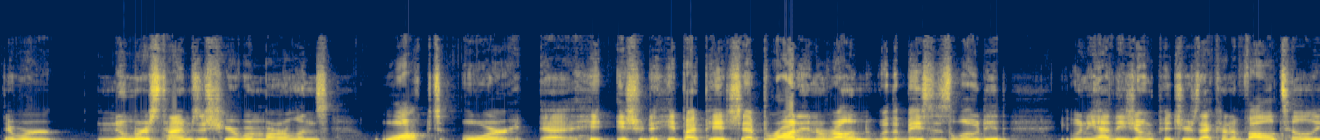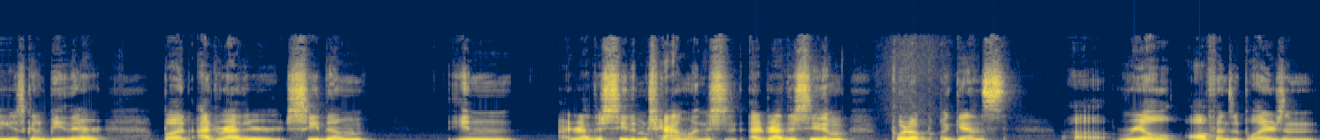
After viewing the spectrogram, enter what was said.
There were numerous times this year where Marlins walked or uh, hit, issued a hit by pitch that brought in a run with the bases loaded. When you have these young pitchers, that kind of volatility is going to be there. But I'd rather see them in. I'd rather see them challenged. I'd rather see them put up against uh, real offensive players and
